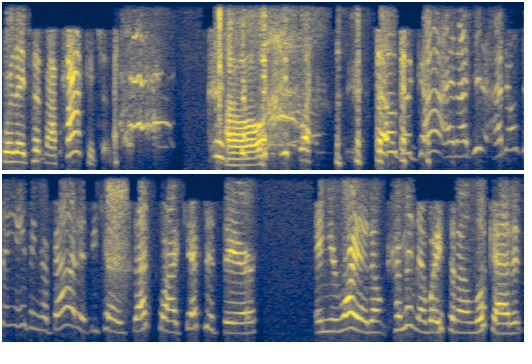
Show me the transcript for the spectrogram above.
where they put my packages. Oh. so the guy and I didn't I don't think anything about it because that's why I kept it there. And you're right, I don't come in that way, so I don't look at it.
